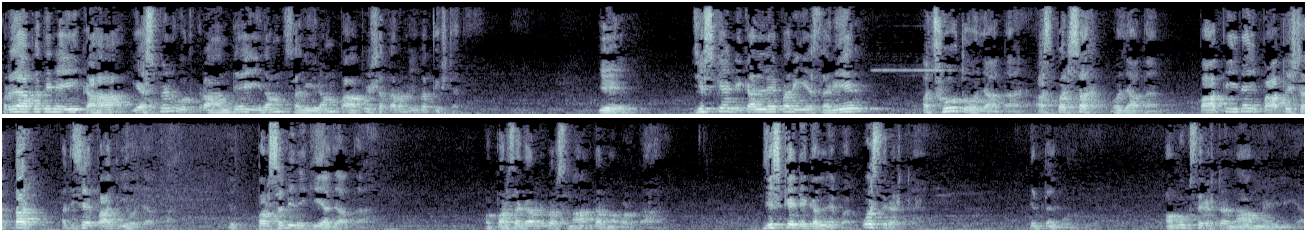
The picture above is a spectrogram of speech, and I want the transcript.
प्रजापति ने यही कहा यशमिन उत्क्रांते इदम शरीरम पापी शतरम इव तिष्ठती। ये जिसके निकलने पर यह शरीर अछूत हो जाता है स्पर्श हो जाता है, पापी नहीं, पापी सत्तर अतिशय पापी हो जाता है स्पर्श भी नहीं किया जाता है, और स्पर्श करने पर स्नान करना पड़ता है, जिसके निकलने पर, वो श्रेष्ठ है। इतना बोल दिया। अमुक श्रेष्ठ नाम नहीं लिया।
